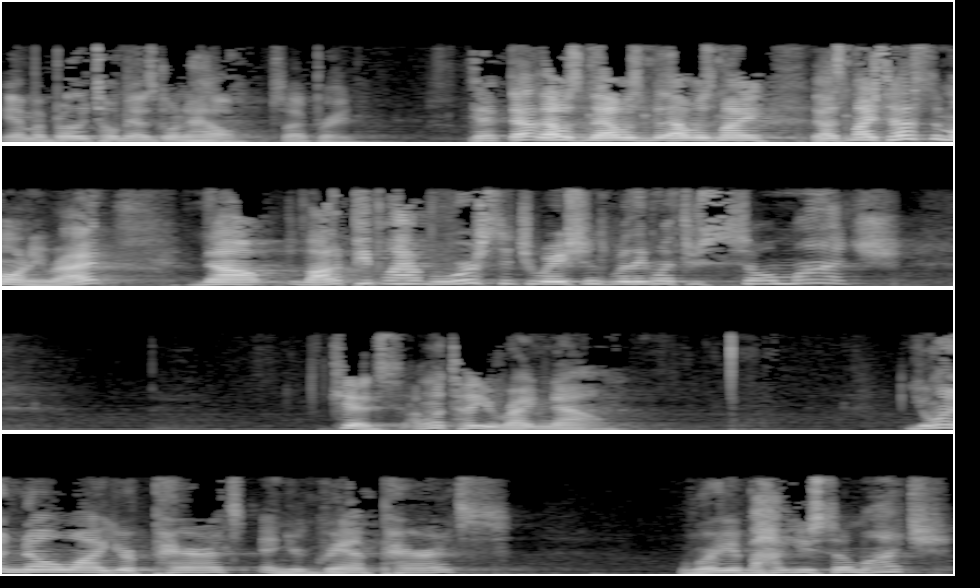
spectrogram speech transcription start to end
and my brother told me I was going to hell, so I prayed. Okay, that, that was that was that was my that's my testimony, right? Now, a lot of people have worse situations where they went through so much. Kids, I'm going to tell you right now. You want to know why your parents and your grandparents worry about you so much?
